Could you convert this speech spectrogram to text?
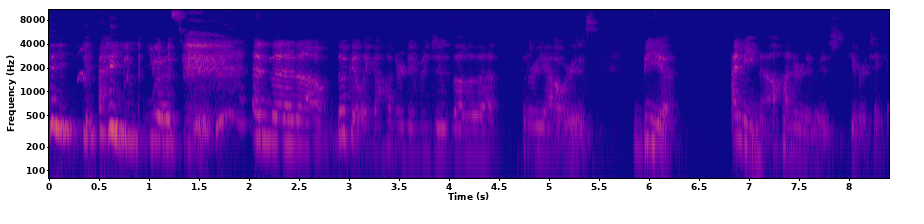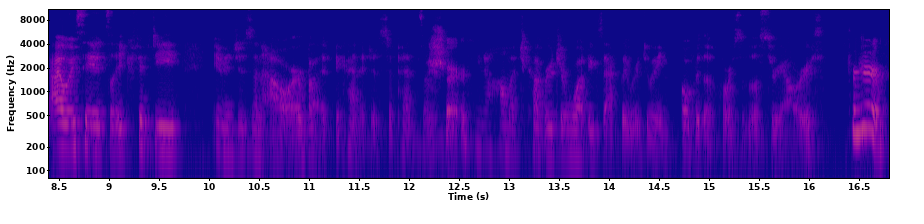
USB, and then um, they'll get like hundred images out of that three hours. Be a, I mean, hundred images, give or take. I always say it's like fifty images an hour, but it kind of just depends on Sure. you know how much coverage or what exactly we're doing over the course of those three hours. for sure.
